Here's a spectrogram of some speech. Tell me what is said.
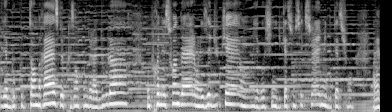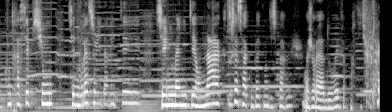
Il y a beaucoup de tendresse, de prise en compte de la douleur. On prenait soin d'elles, on les éduquait. il y avait aussi une éducation sexuelle, une éducation à la contraception. C'est une vraie solidarité, c'est une humanité en acte. Tout ça, ça a complètement disparu. Moi, j'aurais adoré faire partie du black.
